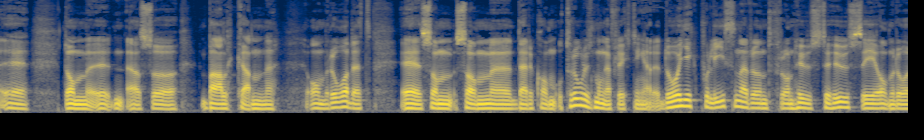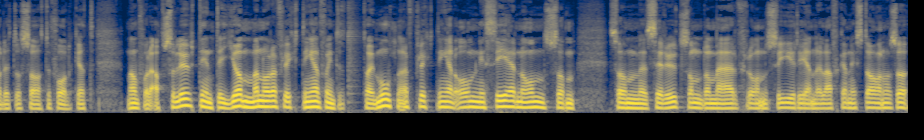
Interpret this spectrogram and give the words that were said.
Eh, de, eh, alltså Balkan området eh, som, som, där det kom otroligt många flyktingar. Då gick poliserna runt från hus till hus i området och sa till folk att man får absolut inte gömma några flyktingar, får inte ta emot några flyktingar. Om ni ser någon som, som ser ut som de är från Syrien eller Afghanistan och så,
